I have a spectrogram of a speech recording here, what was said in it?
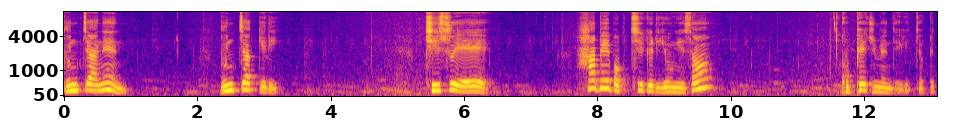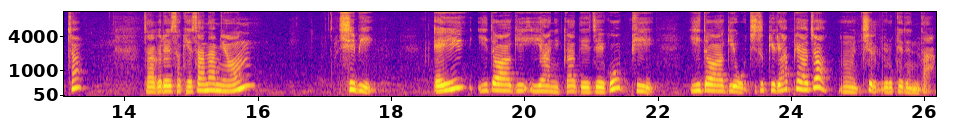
문자는 문자끼리 지수의 합의 법칙을 이용해서 곱해주면 되겠죠. 그쵸? 자, 그래서 계산하면 12. A 2 더하기 2 하니까 4제곱 B 2 더하기 5 지수끼리 합해야죠? 응, 7 이렇게 된다.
